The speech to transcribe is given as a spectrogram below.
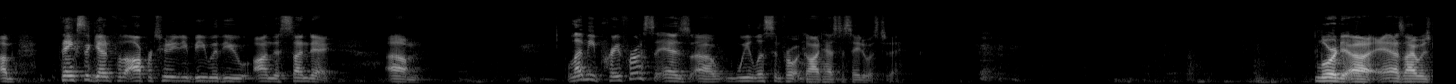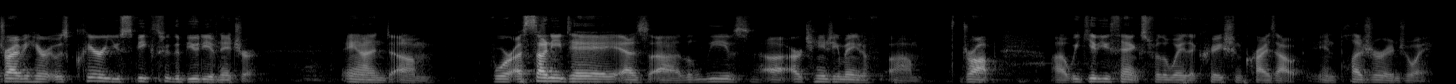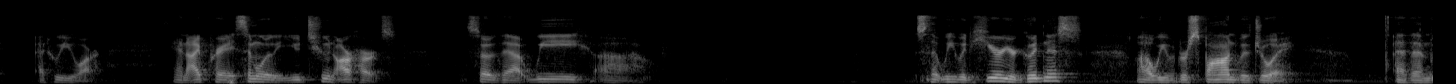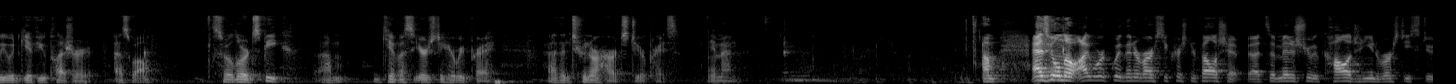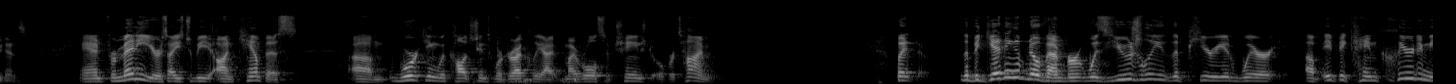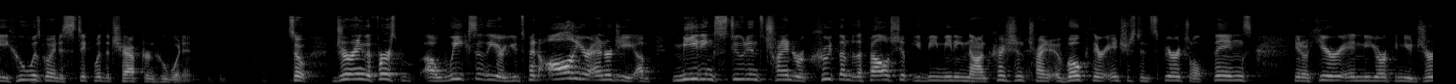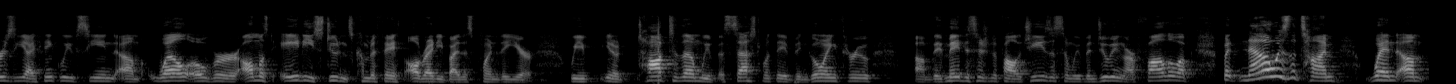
Um, thanks again for the opportunity to be with you on this Sunday. Um, let me pray for us as uh, we listen for what God has to say to us today. Lord, uh, as I was driving here, it was clear you speak through the beauty of nature. And um, for a sunny day, as uh, the leaves uh, are changing, beginning to um, drop, uh, we give you thanks for the way that creation cries out in pleasure and joy at who you are. And I pray, similarly, you tune our hearts so that we. Uh, so that we would hear your goodness, uh, we would respond with joy, and then we would give you pleasure as well. So, Lord, speak. Um, give us ears to hear, we pray, and then tune our hearts to your praise. Amen. Um, as you'll know, I work with InterVarsity Christian Fellowship. It's a ministry with college and university students. And for many years, I used to be on campus um, working with college students more directly. I, my roles have changed over time. But the beginning of November was usually the period where um, it became clear to me who was going to stick with the chapter and who wouldn't. So during the first uh, weeks of the year, you'd spend all your energy um, meeting students, trying to recruit them to the fellowship. You'd be meeting non Christians, trying to evoke their interest in spiritual things. You know, here in New York and New Jersey, I think we've seen um, well over almost 80 students come to faith already by this point of the year. We've, you know, talked to them, we've assessed what they've been going through. Um, they've made a decision to follow Jesus, and we've been doing our follow up. But now is the time when um,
